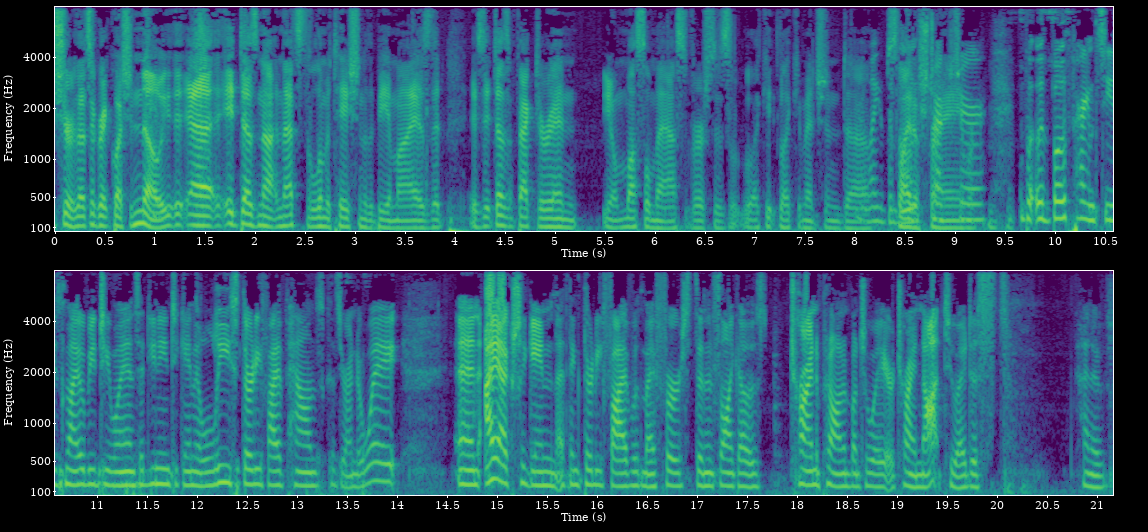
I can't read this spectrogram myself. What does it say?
Sure, that's a great question. No, uh, it does not, and that's the limitation of the BMI is that is it doesn't factor in you know muscle mass versus like you, like you mentioned uh, like the bone structure. Or, but with both pregnancies, my OBGYN said you need to gain at least 35 pounds because you're underweight. And I actually gained, I think, 35 with my first, and it's not like I was trying to put on a bunch of weight or trying not to. I just kind of,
